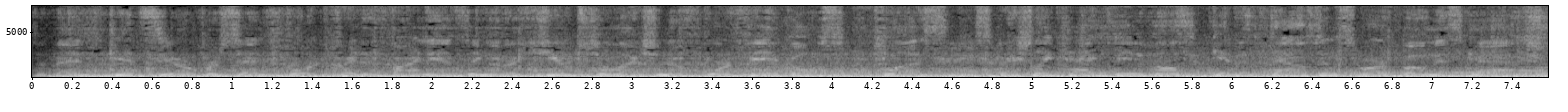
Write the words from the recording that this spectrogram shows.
Event, get 0% Ford credit financing on a huge selection of Ford vehicles. Plus, specially tagged vehicles get a thousand smart bonus cash.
